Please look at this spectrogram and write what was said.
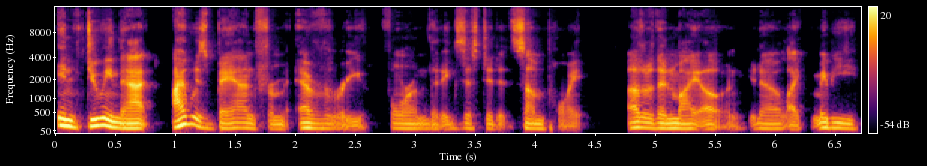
in doing that, I was banned from every forum that existed at some point other than my own, you know, like maybe,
